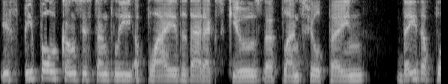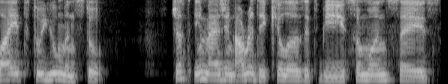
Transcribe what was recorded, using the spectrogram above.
if people consistently applied that excuse that plants feel pain, they'd apply it to humans too. Just imagine how ridiculous it'd be someone says,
